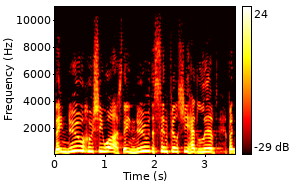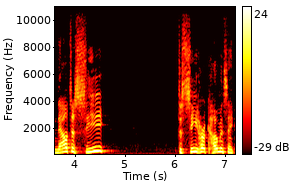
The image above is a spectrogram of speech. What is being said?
They knew who she was. They knew the sinful she had lived. But now to see, to see her come and say,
